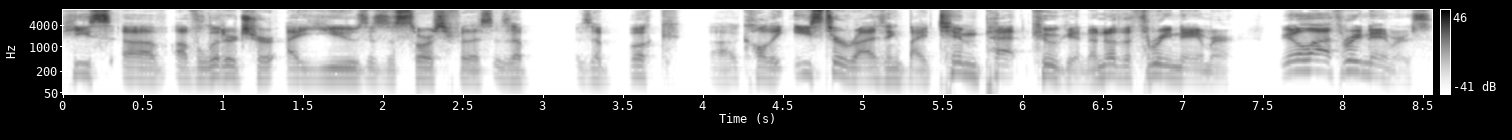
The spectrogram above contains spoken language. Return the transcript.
piece of, of literature I use as a source for this is a is a book uh, called The Easter Rising by Tim Pat Coogan, another three namer. We got a lot of three namers.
